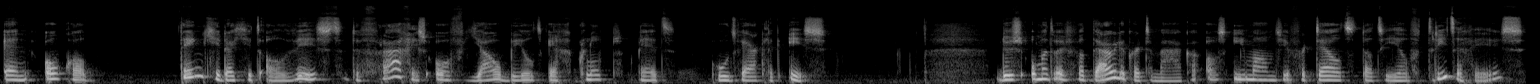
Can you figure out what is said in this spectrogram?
En ook al denk je dat je het al wist, de vraag is of jouw beeld echt klopt met hoe het werkelijk is. Dus om het even wat duidelijker te maken, als iemand je vertelt dat hij heel verdrietig is,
